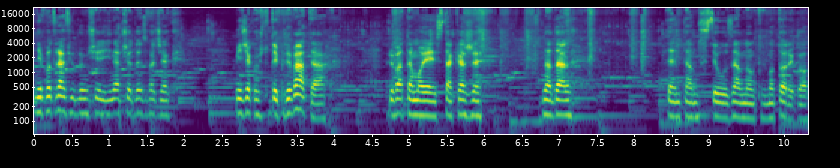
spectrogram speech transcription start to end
nie potrafiłbym się inaczej odezwać jak mieć jakąś tutaj prywatę. Prywata moja jest taka, że nadal ten tam z tyłu za mną, ten motorek, o,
